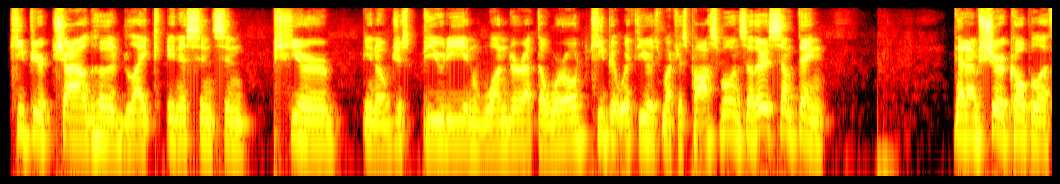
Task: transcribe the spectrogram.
keep your childhood like innocence and pure, you know, just beauty and wonder at the world. Keep it with you as much as possible. And so there's something that I'm sure Coppola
